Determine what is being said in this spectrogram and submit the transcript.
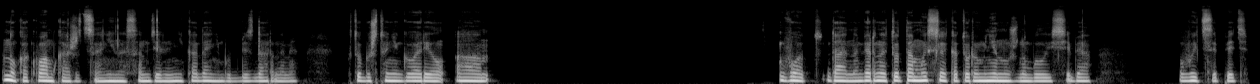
ну, как вам кажется, они на самом деле никогда не будут бездарными, кто бы что ни говорил. А вот, да, наверное, это та мысль, которую мне нужно было из себя выцепить.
